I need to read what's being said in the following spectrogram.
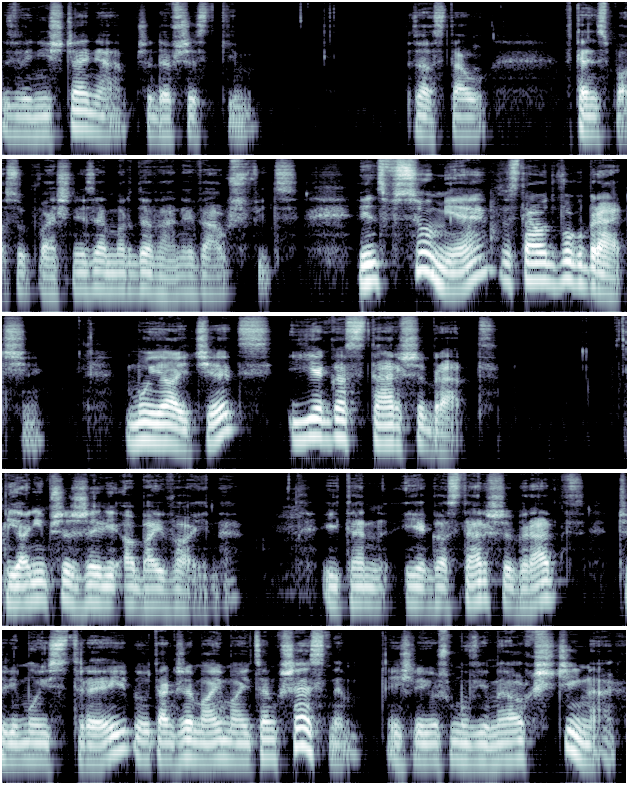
z wyniszczenia przede wszystkim, został w ten sposób właśnie zamordowany w Auschwitz. Więc w sumie zostało dwóch braci. Mój ojciec i jego starszy brat. I oni przeżyli obaj wojnę. I ten jego starszy brat, czyli mój stryj, był także moim ojcem chrzestnym, jeśli już mówimy o chrzcinach.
